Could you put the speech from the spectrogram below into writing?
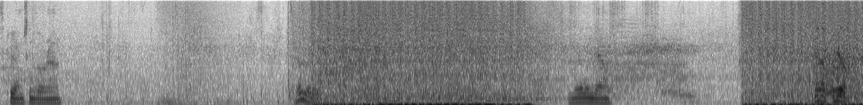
Screw it, I'm just gonna go around. Hello. Another one down. Stand up the hill.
